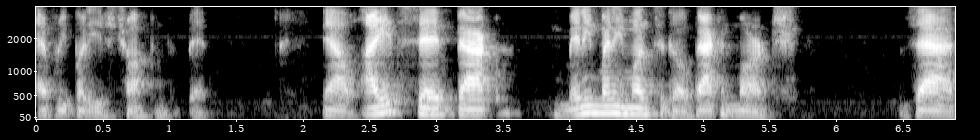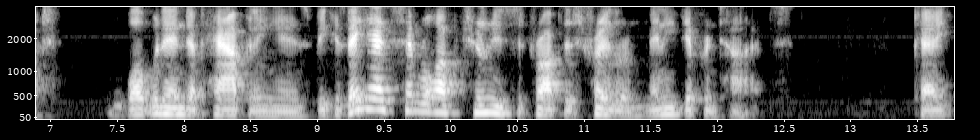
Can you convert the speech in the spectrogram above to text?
Everybody is chomping the bit. Now, I had said back many, many months ago, back in March, that what would end up happening is because they had several opportunities to drop this trailer many different times. Okay.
